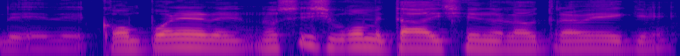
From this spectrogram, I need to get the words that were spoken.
de- de componer. No sé si vos me estabas diciendo la otra vez que,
